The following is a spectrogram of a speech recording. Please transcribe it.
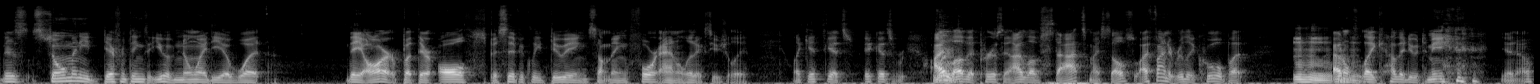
there's so many different things that you have no idea what they are, but they're all specifically doing something for analytics usually. Like it gets it gets I love it personally. I love stats myself, so I find it really cool, but Mm-hmm, I don't like how they do it to me, you know.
